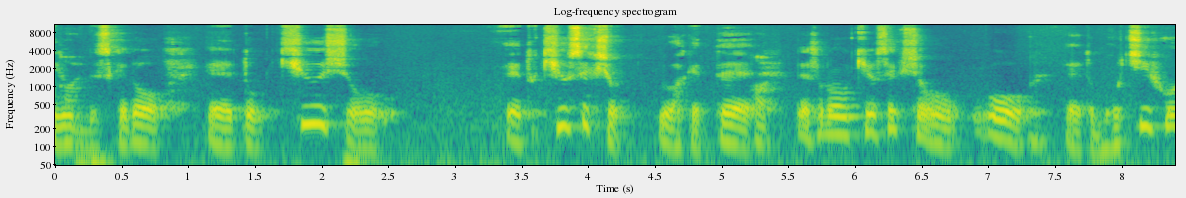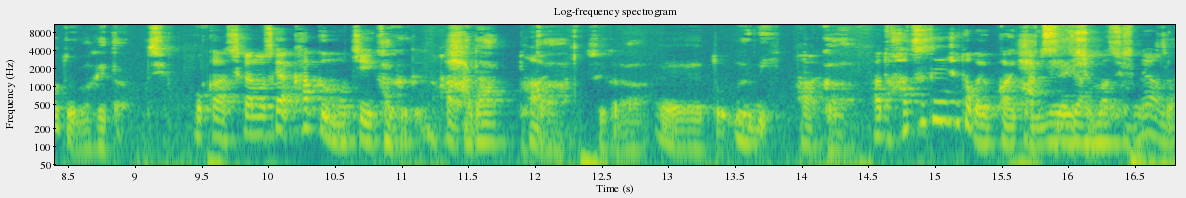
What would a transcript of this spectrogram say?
いるんですけど、えっ、と、9章、えっ、と、9セクションに分けて、はい。で、その9セクションを、えっ、と、モチーフごとに分けたんですよ。他、鹿之助は各モチーフ。各、花とか、はそれから、えっ、と、海とか、はい。あと発電所とかよく書いてるイメージありますよね、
